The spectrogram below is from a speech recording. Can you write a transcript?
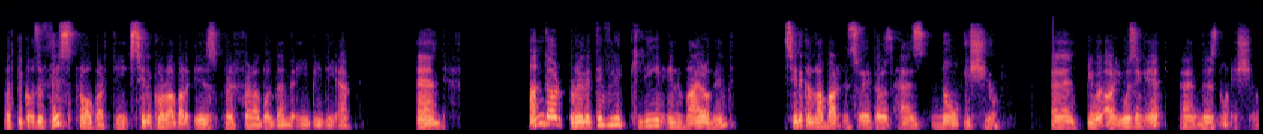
but because of this property, silicone rubber is preferable than the EPDM. And under relatively clean environment, silicon rubber insulators has no issue and people are using it and there's no issue.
